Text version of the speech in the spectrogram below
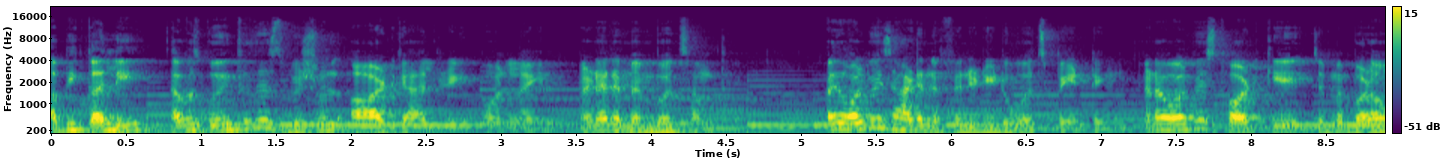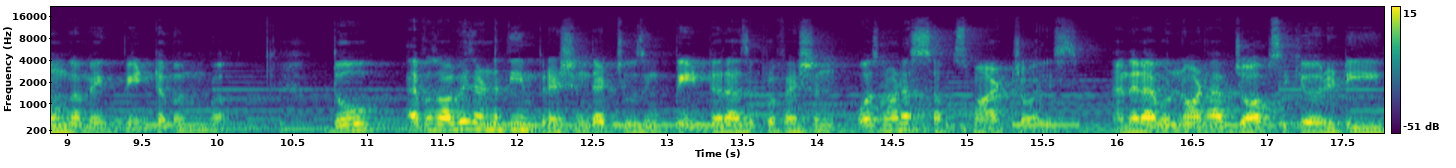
Abhi kali, I was going through this visual art gallery online and I remembered something. I always had an affinity towards painting and I always thought कि जब मैं बड़ा होऊंगा मैं एक पेंटर बनूंगा Though I was always under the impression that choosing painter as a profession was not a smart choice and that I would not have job security,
